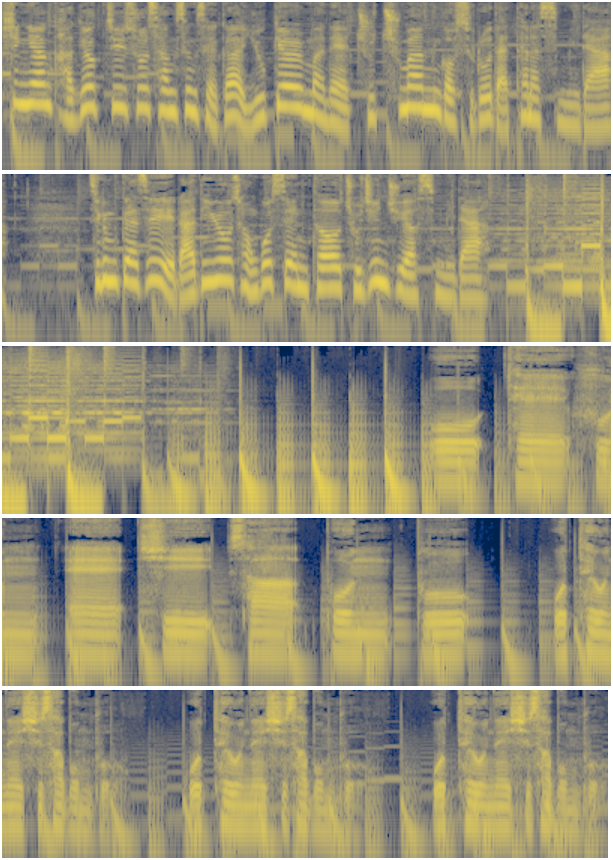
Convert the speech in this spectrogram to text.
식량 가격 지수 상승세가 6개월 만에 주춤한 것으로 나타났습니다. 지금까지 라디오 정보센터 조진주였습니다. 오태훈의 시사본부 오태훈의 시사본부 오태훈의 시사본부 오태훈의 시사본부.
